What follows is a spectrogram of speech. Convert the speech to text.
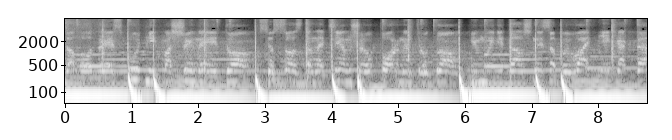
Заводы, спутник, машины и дом Все создано тем же упорным трудом. И мы не должны забывать никогда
